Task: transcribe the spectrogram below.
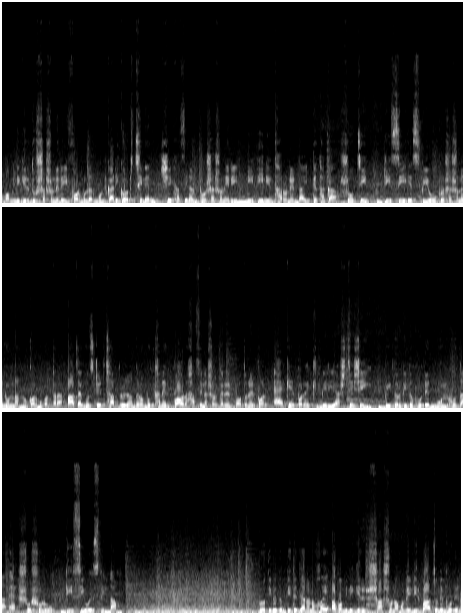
আওয়ামী লীগের দুঃশাসনের এই ফর্মুলার মূল কারিগর ছিলেন শেখ হাসিনার প্রশাসনেরই নীতি নির্ধারণের দায়িত্বে থাকা সচিব, ডিসি, এসপি ও প্রশাসনের অন্যান্য কর্মকর্তারা। পাঁচ আগস্টের ছাত্র জনতার অভ্যুত্থানের পর হাসিনা সরকারের পতনের পর একের পর এক বেরিয়ে আসছে সেই বিতর্কিত ভোটের মূল হোতা একশো ষোলো। ডিসিওএসপির নাম। প্রতিবেদনটিতে জানানো হয়, আওয়ামী লীগের শাসন আমলে নির্বাচনে ভোটের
